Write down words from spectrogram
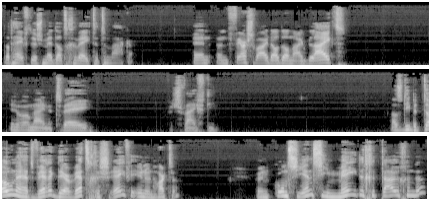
dat heeft dus met dat geweten te maken. En een vers waar dat dan uit blijkt, is Romeinen 2, vers 15. Als die betonen het werk der wet geschreven in hun harten, hun conscientie medegetuigende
